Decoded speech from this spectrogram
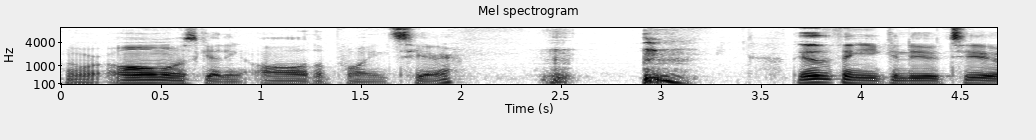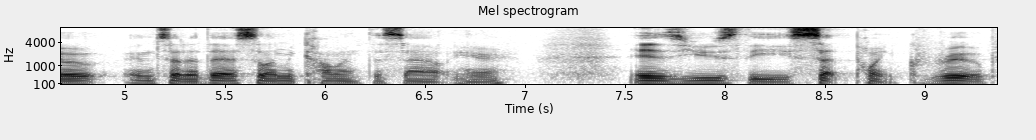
And we're almost getting all the points here. The other thing you can do too, instead of this, so let me comment this out here, is use the set point group.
